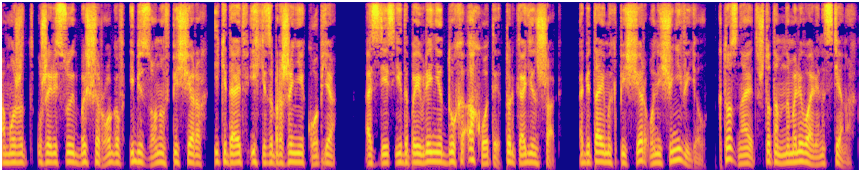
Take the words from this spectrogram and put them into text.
А может, уже рисует большерогов и бизонов в пещерах и кидает в их изображение копья? А здесь и до появления духа охоты только один шаг. Обитаемых пещер он еще не видел. Кто знает, что там намалевали на стенах.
